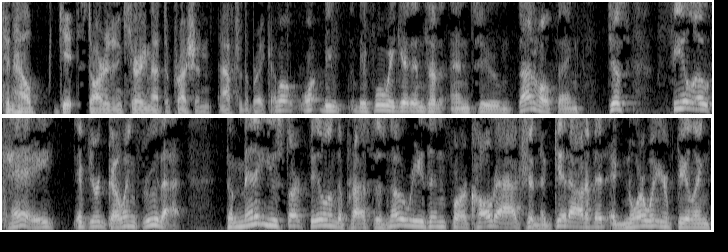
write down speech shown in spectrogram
can help get started in curing that depression after the breakup? Well, what, be, before we get into into that whole thing, just feel okay if you're going through that. The minute you start feeling depressed, there's no reason for a call to action to get out of it, ignore what you're feeling,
